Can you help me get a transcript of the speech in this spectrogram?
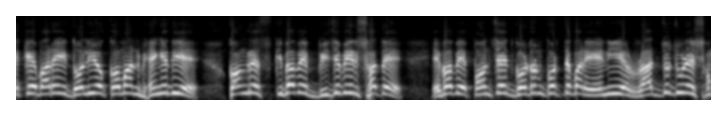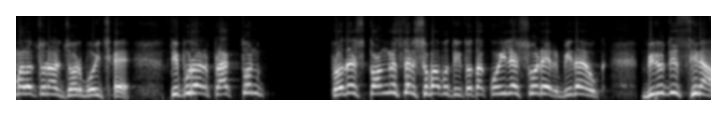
একেবারেই দলীয় কমান ভেঙে দিয়ে কংগ্রেস কীভাবে বিজেপির সাথে এভাবে পঞ্চায়েত গঠন করতে পারে এ নিয়ে রাজ্য জুড়ে সমালোচনার জোর বইছে। ত্রিপুরার প্রাক্তন প্রদেশ কংগ্রেসের সভাপতি তথা কৈলেশ্বরের বিধায়ক বিরোধী সিনহা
